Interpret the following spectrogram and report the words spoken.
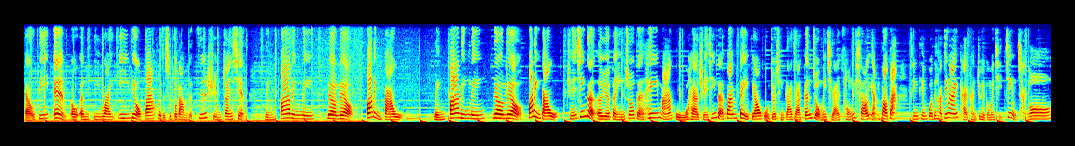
L D M O N E Y 一六八，或者是拨打我们的咨询专线零八零零六六。八零八五零八零零六六八零八五，全新的二月份营收的黑马股，还有全新的翻倍标股，就请大家跟着我们一起来从小养到大。今天拨电话进来，开盘就可以跟我们一起进场哦。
